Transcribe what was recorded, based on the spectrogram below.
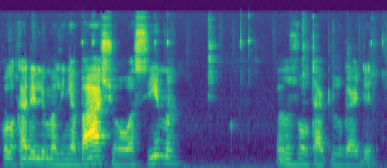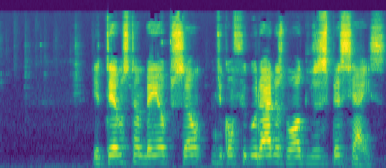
colocar ele uma linha abaixo ou acima. Vamos voltar para o lugar dele. E temos também a opção de configurar os módulos especiais.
